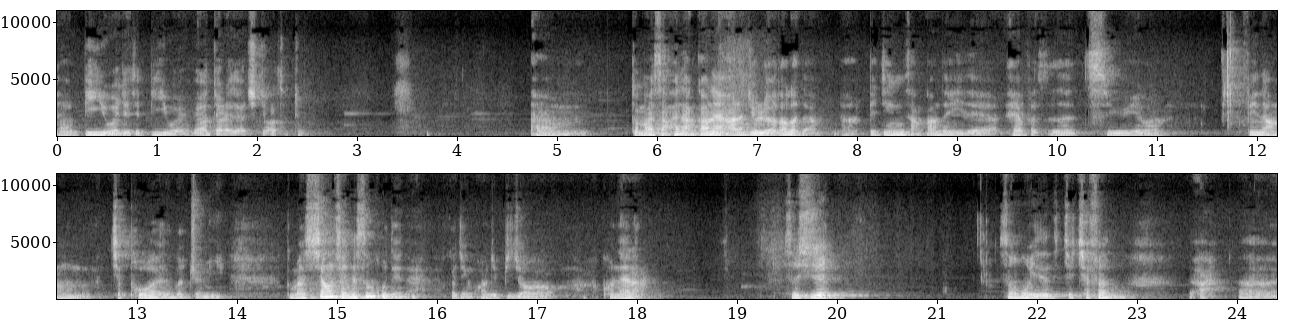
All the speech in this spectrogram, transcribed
嗯边位就踢边位，勿要调来调去调了太多。嗯，葛末上海上港呢，阿拉就聊到搿搭。嗯，毕竟上港队现在还勿是处于一个。非常急迫的一个局面，那么相反的申花队呢，搿情况就比较困难了。首先，申花现在是积七分，对伐？呃，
